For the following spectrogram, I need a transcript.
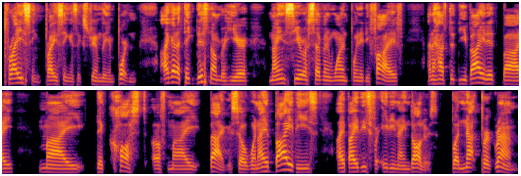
pricing? Pricing is extremely important. I got to take this number here, 9071.85, and I have to divide it by my the cost of my bag. So when I buy these, I buy these for $89, but not per gram.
